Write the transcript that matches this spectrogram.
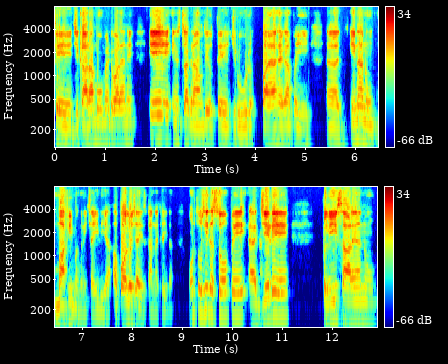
ਤੇ ਜਕਾਰਾ ਮੂਵਮੈਂਟ ਵਾਲਿਆਂ ਨੇ ਇਹ ਇੰਸਟਾਗ੍ਰam ਦੇ ਉੱਤੇ ਜਰੂਰ ਪਾਇਆ ਹੈਗਾ ਭਈ ਇਹਨਾਂ ਨੂੰ ਮਾਫੀ ਮੰਗਣੀ ਚਾਹੀਦੀ ਆ ਅਪੋਲੋਜਾਈਜ਼ ਕਰਨਾ ਚਾਹੀਦਾ। ਹੁਣ ਤੁਸੀਂ ਦੱਸੋ ਵੀ ਜਿਹੜੇ ਪੁਲਿਸ ਵਾਲਿਆਂ ਨੂੰ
